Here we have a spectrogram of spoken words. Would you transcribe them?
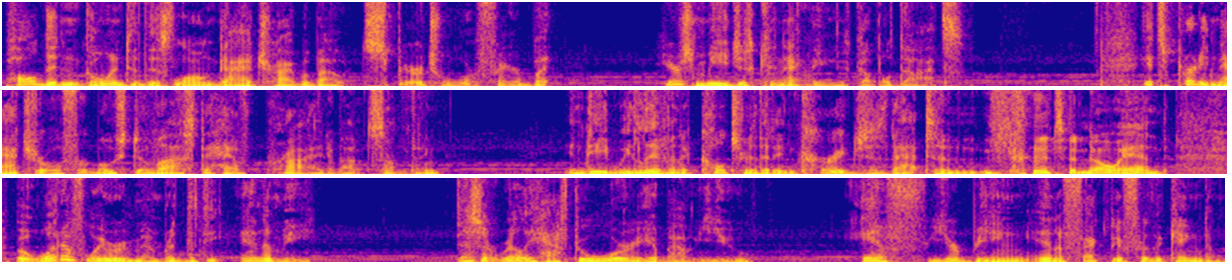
Paul didn't go into this long diatribe about spiritual warfare, but here's me just connecting a couple dots. It's pretty natural for most of us to have pride about something. Indeed, we live in a culture that encourages that to, to no end. But what if we remembered that the enemy doesn't really have to worry about you if you're being ineffective for the kingdom,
